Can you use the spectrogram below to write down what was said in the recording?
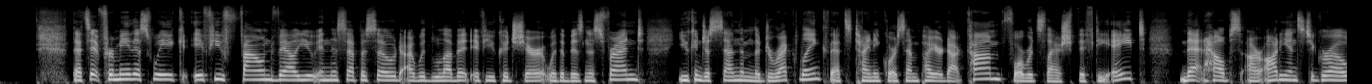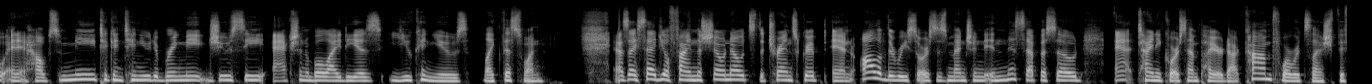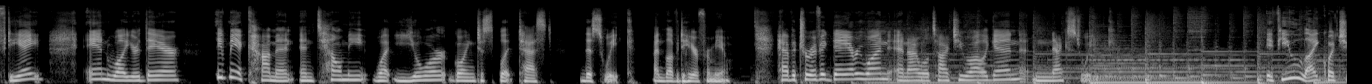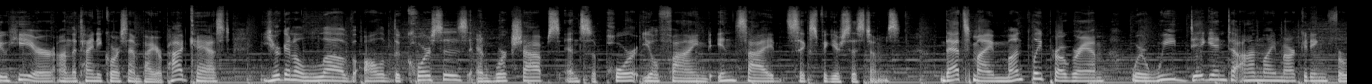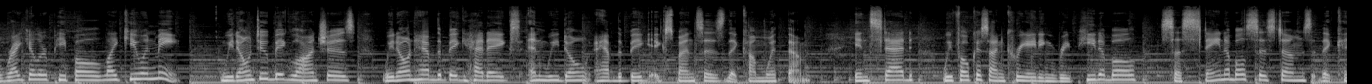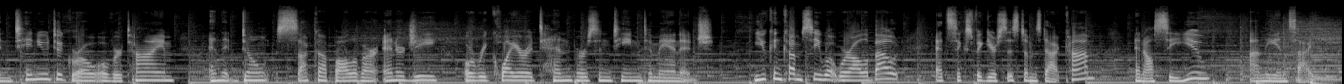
That's it for me this week. If you found value in this episode, I would love it if you could share it with a business friend. You can just send them the direct link. That's tinycourseempire.com forward slash 58. That helps our audience to grow and it helps me to continue to bring me juicy, actionable ideas you can use like this one. As I said, you'll find the show notes, the transcript, and all of the resources mentioned in this episode at tinycourseempire.com forward slash 58. And while you're there, leave me a comment and tell me what you're going to split test this week. I'd love to hear from you. Have a terrific day, everyone, and I will talk to you all again next week. If you like what you hear on the Tiny Course Empire podcast, you're going to love all of the courses and workshops and support you'll find inside Six Figure Systems. That's my monthly program where we dig into online marketing for regular people like you and me. We don't do big launches, we don't have the big headaches, and we don't have the big expenses that come with them. Instead, we focus on creating repeatable, sustainable systems that continue to grow over time and that don't suck up all of our energy or require a 10 person team to manage. You can come see what we're all about at sixfiguresystems.com, and I'll see you on the inside.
